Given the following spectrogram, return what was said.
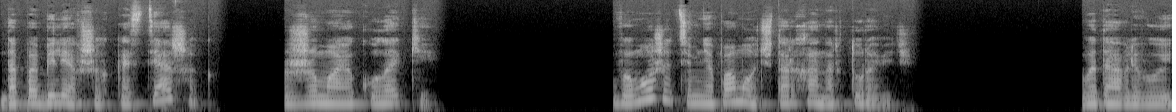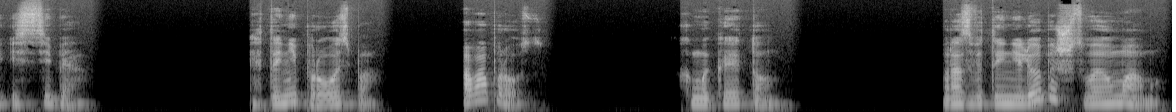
До побелевших костяшек сжимаю кулаки. Вы можете мне помочь, Тархан Артурович? Выдавливаю из себя. Это не просьба, а вопрос. Хмыкает он. Разве ты не любишь свою маму?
